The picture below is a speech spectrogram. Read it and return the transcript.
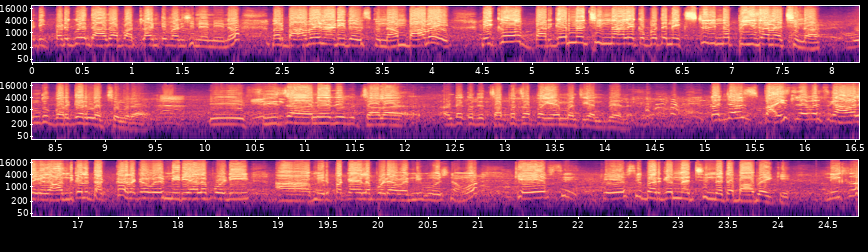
అంటే ఇప్పటికి కూడా దాదాపు అట్లాంటి మనిషినే నేను. మరి బాబాయ్ని అడిగి తెలుసుకుందాం. బాబాయ్ మీకు బర్గర్ నచ్చిందా? లేకపోతే నెక్స్ట్ తిన్న పిజ్జా నచ్చిందా? ముందు బర్గర్ నచ్చిందిరా. ఈ పిజ్జా అనేది చాలా అంటే కొంచెం చప్ప చప్పగా ఏం మంచిగా అనిపించాలి. కొంచెం స్పైస్ లెవెల్స్ కావాలి కదా. అందుకని తక్కువ పోయి మిరియాల పొడి మిరపకాయల పొడి అవన్నీ పోసినాము. కేఎఫ్సి కేఎఫ్సి బర్గర్ నచ్చిందట బాబాయ్కి. నీకు?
